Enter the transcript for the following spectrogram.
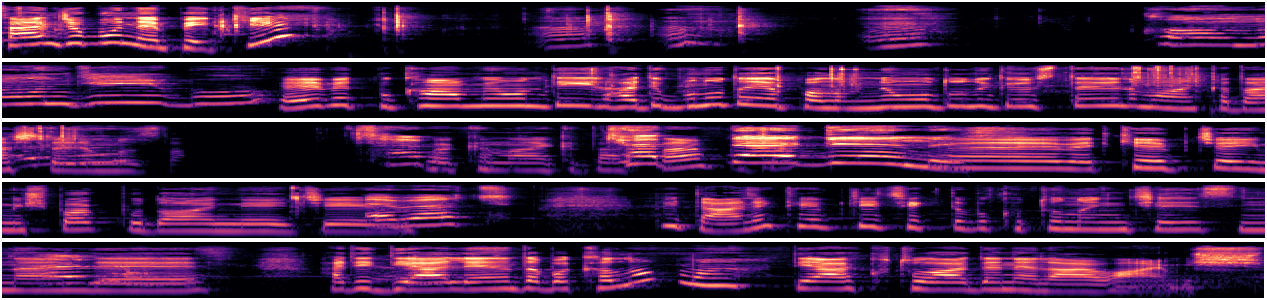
Sence bu ne peki? Ah. Kamuncu bu. Evet bu kamyon değil. Hadi bunu da yapalım. Ne olduğunu gösterelim arkadaşlarımıza. Kep, Bakın arkadaşlar. bu da- keplerimiz. Evet kepçeymiş. Bak bu da anneciğim. Evet. Bir tane kepçe çıktı bu kutunun içerisinden de. Hadi diğerlerine de bakalım mı? Diğer kutularda neler varmış.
